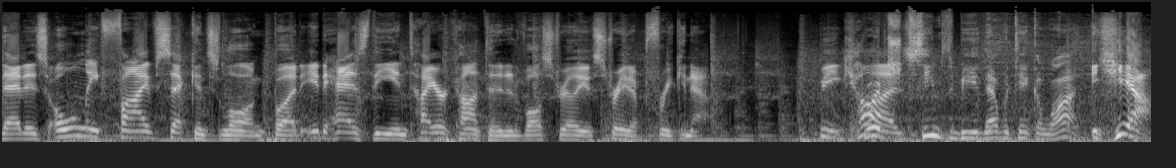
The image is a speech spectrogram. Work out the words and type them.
that is only five seconds long, but it has the entire continent of Australia straight up freaking out. Which Because, seems to be that would take a lot. yeah,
